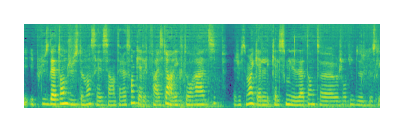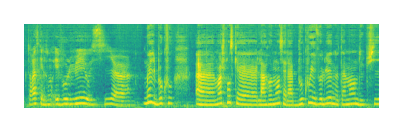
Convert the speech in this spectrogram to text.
Et, plus d'attentes, justement, c'est intéressant. Enfin, Est-ce qu'il y a un lectorat type Justement, et quelles, sont les attentes euh, aujourd'hui de, ce lectorat? Est-ce qu'elles ont évolué aussi euh? Oui, beaucoup. Euh, moi, je pense que la romance, elle a beaucoup évolué, notamment depuis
